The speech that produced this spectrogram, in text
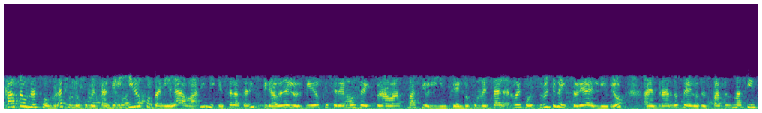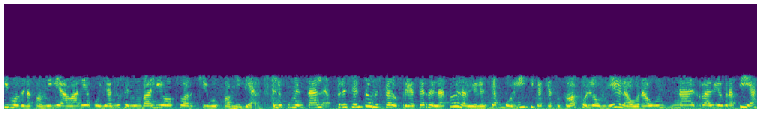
Carta una sombra es un documental dirigido por Daniela Abad y Miguel Salazar inspirado en el olvido que seremos de Héctor Abad. El documental reconstruye la historia del libro, adentrándose en los espacios más íntimos de la familia Abad y apoyándose en un valioso archivo familiar. El documental presenta un escalofriante relato de la violencia política que azotó a Colombia y elabora una radiografía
